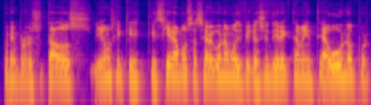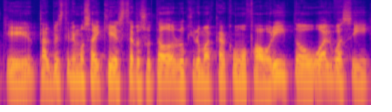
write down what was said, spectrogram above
por ejemplo, resultados, digamos que quisiéramos hacer alguna modificación directamente a uno porque tal vez tenemos ahí que este resultado lo quiero marcar como favorito o algo así,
